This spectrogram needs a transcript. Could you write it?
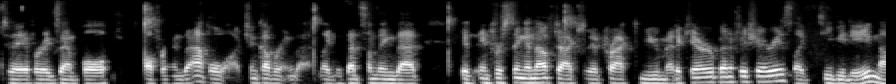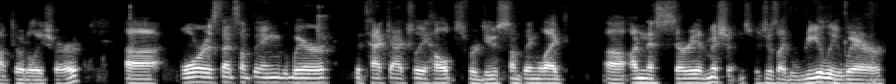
today, for example, offering the Apple Watch and covering that. Like, is that something that is interesting enough to actually attract new Medicare beneficiaries? Like TBD, not totally sure. Uh, or is that something where the tech actually helps reduce something like uh, unnecessary admissions, which is like really where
